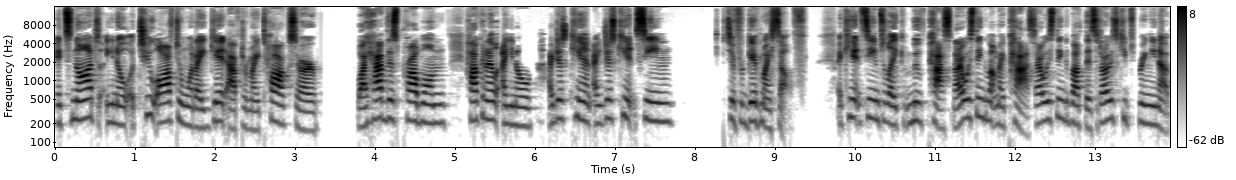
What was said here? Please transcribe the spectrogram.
it's not, you know, too often what I get after my talks are, well, I have this problem. How can I, you know, I just can't, I just can't seem to forgive myself. I can't seem to like move past it. I always think about my past. I always think about this. It always keeps bringing up.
